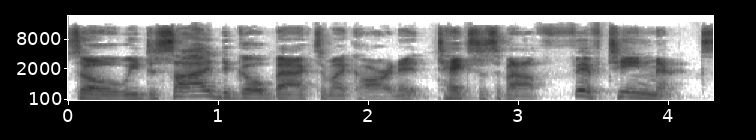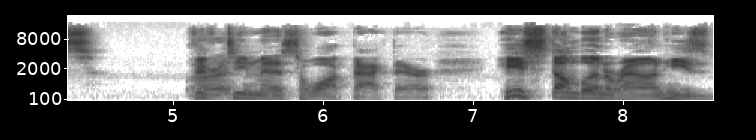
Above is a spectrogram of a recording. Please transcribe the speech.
So we decide to go back to my car, and it takes us about 15 minutes. All right. 15 minutes to walk back there. He's stumbling around. He's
